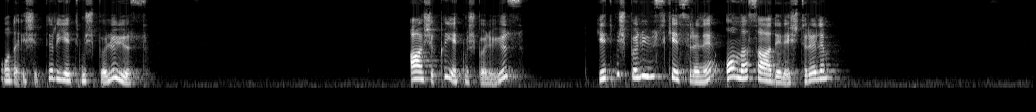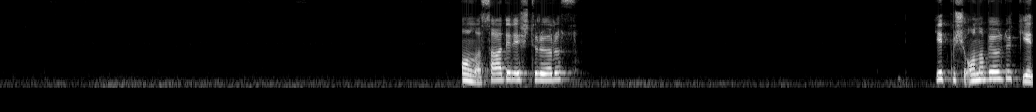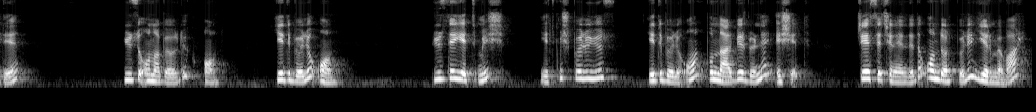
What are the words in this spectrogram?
o da eşittir 70 bölü 100. A şıkkı 70 bölü 100. 70 bölü 100 kesirini 10 ile sadeleştirelim. 10 ile sadeleştiriyoruz. 70'i 10'a böldük 7. 100'ü 10'a böldük 10. 7 bölü 10. Yüzde 70. 70 bölü 100. 7 bölü 10. Bunlar birbirine eşit. C seçeneğinde de 14 bölü 20 var.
